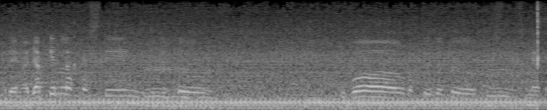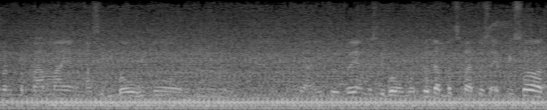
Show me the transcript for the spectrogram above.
ada yang ngajakin lah casting gitu gitu jebol waktu itu tuh Hmm. sinetron pertama yang masih di bawah umur yang itu tuh yang masih di bawah umur tuh dapat 100 episode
